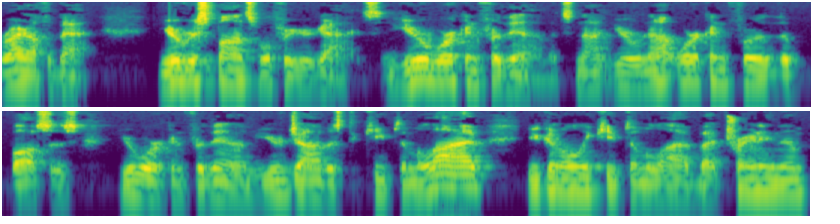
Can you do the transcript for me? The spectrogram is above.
right off the bat. You're responsible for your guys. You're working for them. It's not you're not working for the bosses. You're working for them. Your job is to keep them alive. You can only keep them alive by training them,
